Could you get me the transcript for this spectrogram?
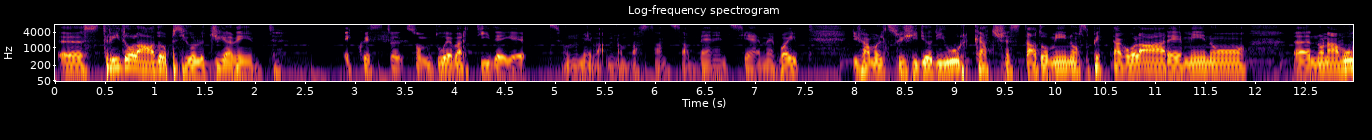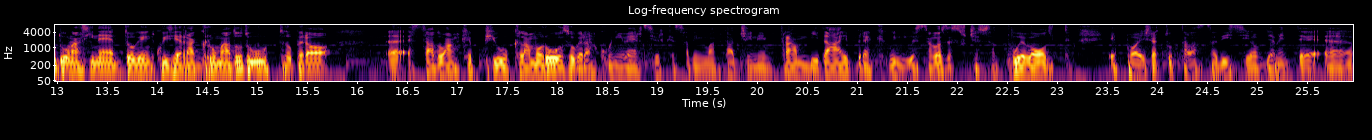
eh, stritolato psicologicamente. E queste sono due partite che secondo me vanno abbastanza bene insieme. Poi, diciamo, il suicidio di Urkac è stato meno spettacolare, meno, eh, non ha avuto un asineddo in cui si è raggrumato tutto, però eh, è stato anche più clamoroso per alcuni versi perché è stato in vantaggio in entrambi i tiebreak, quindi questa cosa è successa due volte. E poi c'è tutta la statistica ovviamente eh,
